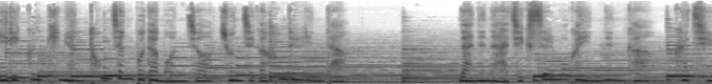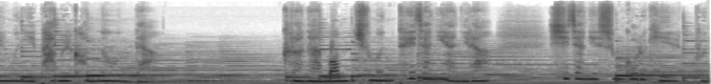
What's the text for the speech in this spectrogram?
일이 끊기면 통장보다 먼저 존재가 흔들린다. 나는 아직 쓸모가 있는가? 그 질문이 밤을 건너온다. 그러나 멈춤은 퇴장이 아니라 시장의 숨고르기일 뿐.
